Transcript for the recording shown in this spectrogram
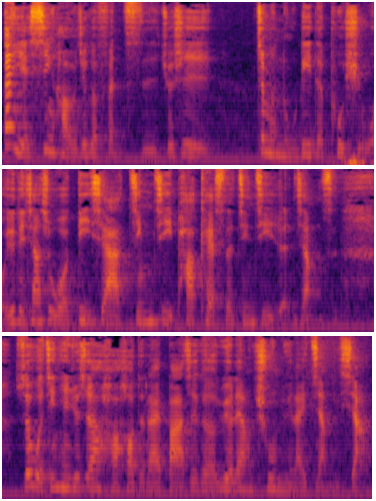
但也幸好有这个粉丝，就是这么努力的 push 我，有点像是我地下经济 podcast 的经纪人这样子。所以我今天就是要好好的来把这个月亮处女来讲一下。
